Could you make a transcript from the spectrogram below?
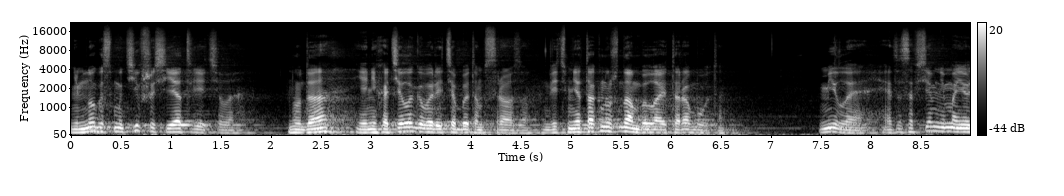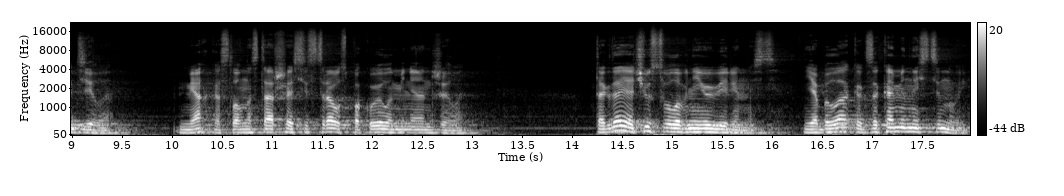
Немного смутившись, я ответила. «Ну да, я не хотела говорить об этом сразу, ведь мне так нужна была эта работа». «Милая, это совсем не мое дело». Мягко, словно старшая сестра, успокоила меня Анжела. Тогда я чувствовала в ней уверенность. Я была как за каменной стеной,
